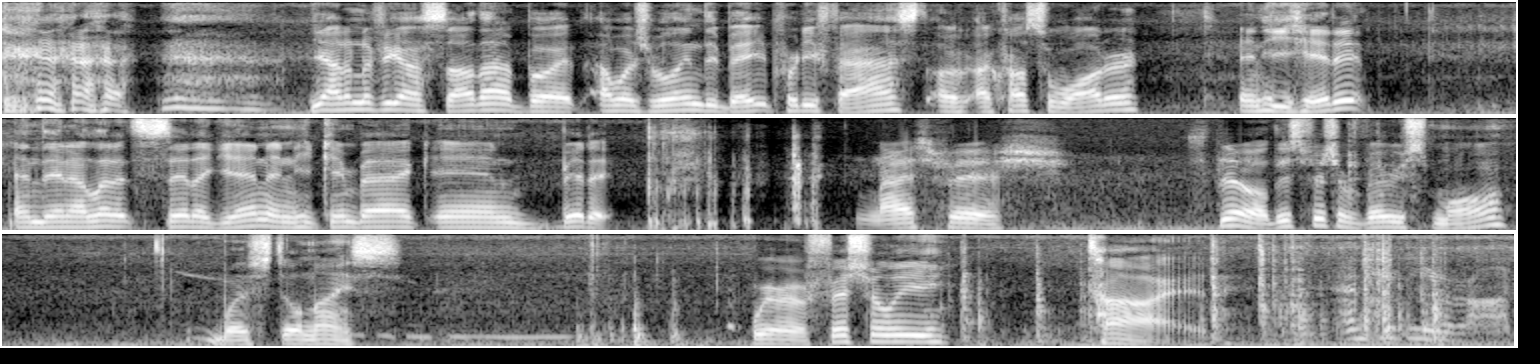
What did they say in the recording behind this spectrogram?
yeah, I don't know if you guys saw that, but I was reeling the bait pretty fast across the water, and he hit it, and then I let it sit again, and he came back and bit it. Nice fish. Still, these fish are very small, but it's still nice. We're officially tied. I'm taking a rod.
